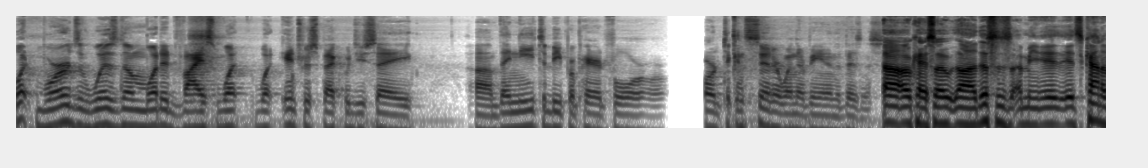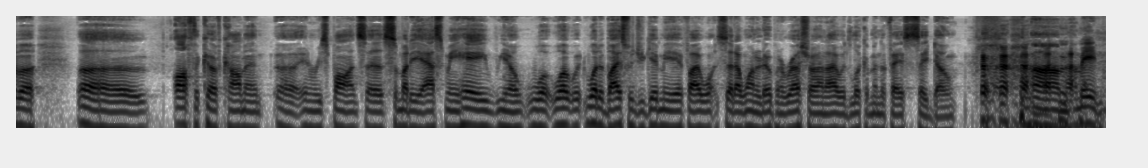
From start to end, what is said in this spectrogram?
what words of wisdom, what advice, what what introspect would you say um, they need to be prepared for, or, or to consider when they're being in the business? Uh, okay, so uh, this is, I mean, it, it's kind of a uh, off the cuff comment uh, in response. Uh, somebody asked me, "Hey, you know, what what what advice would you give me if I said I wanted to open a restaurant?" I would look them in the face and say, "Don't." um, I mean,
